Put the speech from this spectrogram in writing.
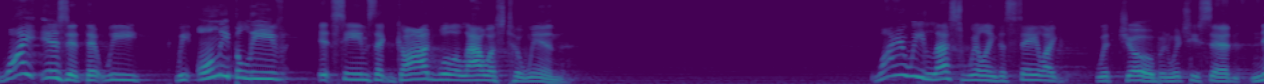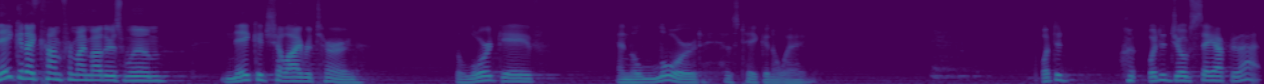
Why is it that we, we only believe, it seems, that God will allow us to win? Why are we less willing to say, like with Job, in which he said, Naked I come from my mother's womb, naked shall I return? The Lord gave, and the Lord has taken away. What did, what did Job say after that?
